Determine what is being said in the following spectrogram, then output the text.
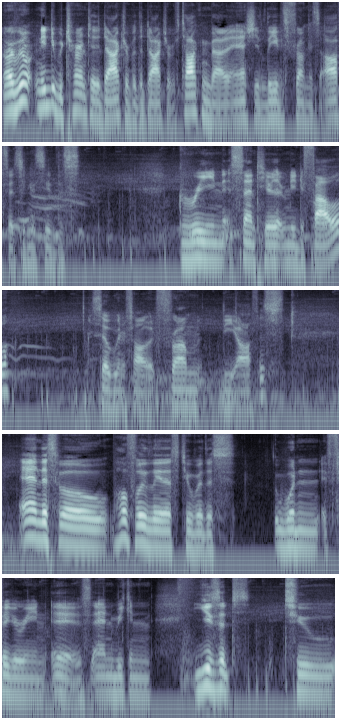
or we don't need to return to the doctor, but the doctor was talking about it, and actually leaves from his office. You can see this green scent here that we need to follow. So we're going to follow it from the office. And this will hopefully lead us to where this wooden figurine is, and we can use it to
